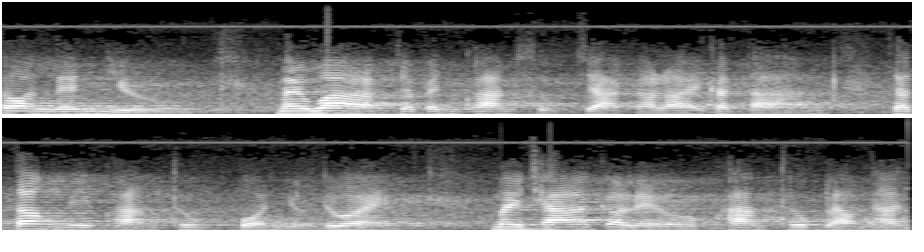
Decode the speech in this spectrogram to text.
ซ่อนเล้นอยู่ ไม่ว่าจะเป็นความสุขจากอะไรก็ตาม จะต้องมีความทุกข์ปนอยู่ด้วย ไม่ช้าก็เร็วความทุกข์เหล่านั้น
